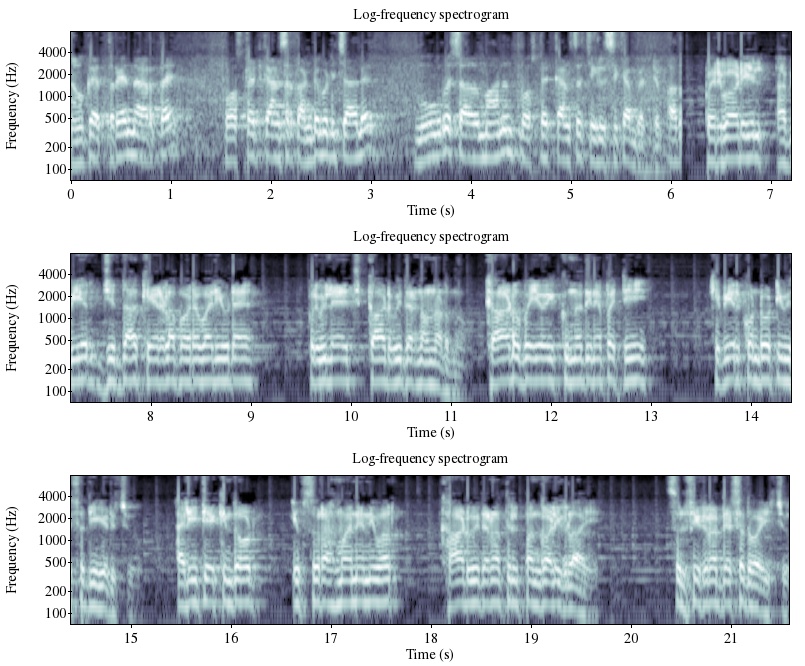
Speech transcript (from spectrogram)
നമുക്ക് എത്രയും നേരത്തെ പ്രോസ്റ്റേറ്റ് ക്യാൻസർ കണ്ടുപിടിച്ചാൽ നൂറ് ശതമാനം പ്രോസ്റ്റേറ്റ് ക്യാൻസർ ചികിത്സിക്കാൻ പറ്റും. പരിപാടിയിൽ അബീർ ജിദ്ദ കേരള പൗരവാലിയുടെ പ്രിവിലേജ് കാർഡ് വിതരണം നടന്നു. കാർഡ് ഉപയോഗിക്കുന്നതിനെപ്പറ്റി കബീർ കൊണ്ടോട്ടി വിശദീകരിച്ചു. അലി തേക്കിന്തോട് ഇഫ്സു റഹ്മാൻ എന്നിവർ കാർഡ് വിതരണത്തിൽ പങ്കാളികളായി. സുൽഫിഖർ അധ്യക്ഷത വഹിച്ചു.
